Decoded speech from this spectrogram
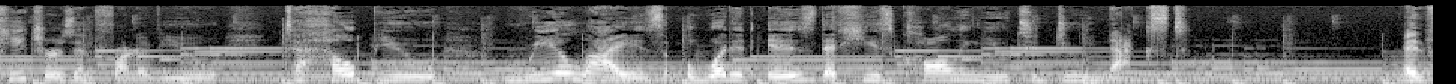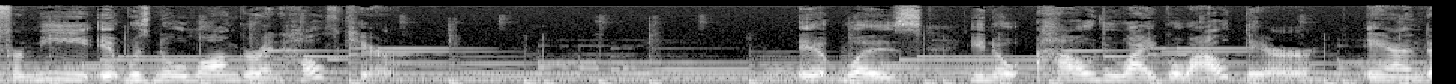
teachers in front of you to help you realize what it is that He's calling you to do next. And for me, it was no longer in healthcare. It was, you know, how do I go out there and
